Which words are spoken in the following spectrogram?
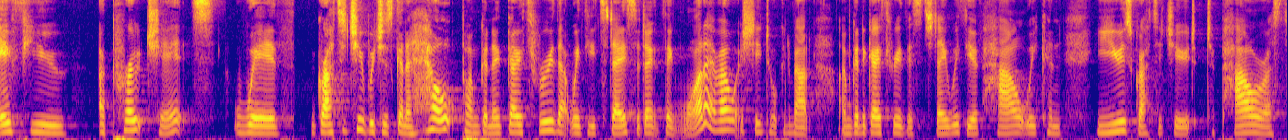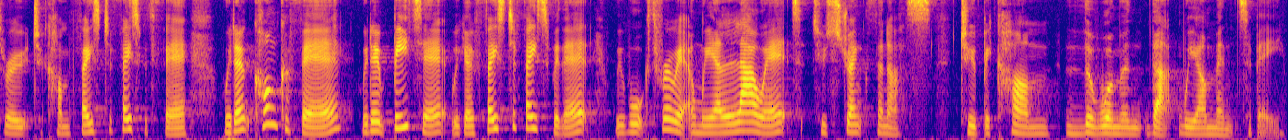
If you approach it with gratitude, which is going to help. I'm going to go through that with you today. So don't think, whatever, what's she talking about? I'm going to go through this today with you of how we can use gratitude to power us through to come face to face with fear. We don't conquer fear, we don't beat it, we go face to face with it, we walk through it, and we allow it to strengthen us to become the woman that we are meant to be.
